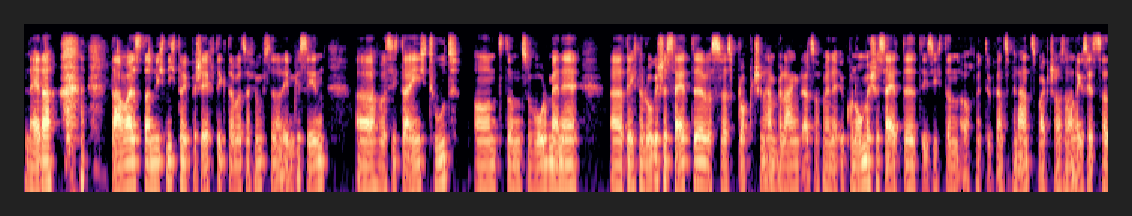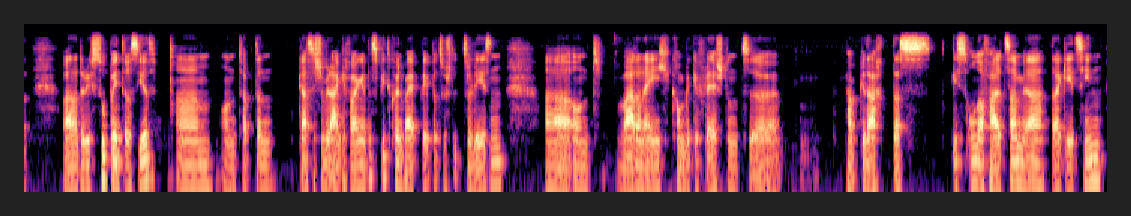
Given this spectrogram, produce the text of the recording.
Leider damals dann mich nicht damit beschäftigt, aber 2015 dann eben gesehen, was sich da eigentlich tut und dann sowohl meine äh, technologische Seite, was, was Blockchain anbelangt, als auch meine ökonomische Seite, die sich dann auch mit dem ganzen Finanzmarkt schon auseinandergesetzt hat, war natürlich super interessiert ähm, und habe dann klassisch damit angefangen, das Bitcoin White Paper zu, zu lesen äh, und war dann eigentlich komplett geflasht und äh, habe gedacht, das ist unaufhaltsam, ja, da geht's hin.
